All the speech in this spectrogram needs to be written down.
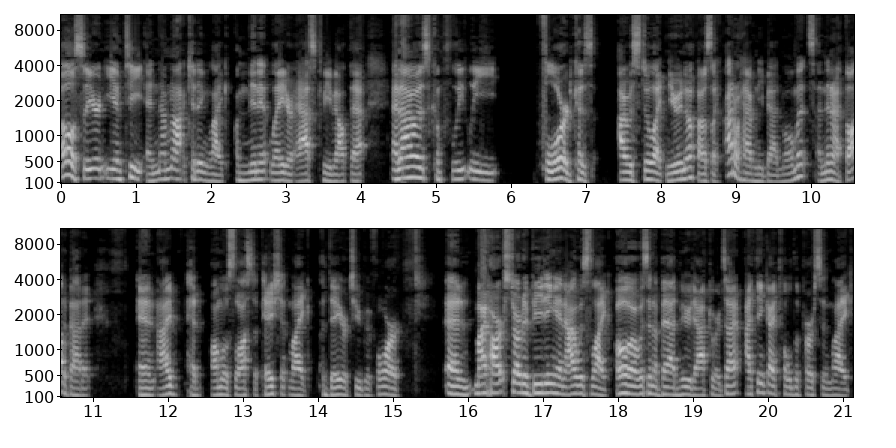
"Oh, so you're an EMT?" And I'm not kidding. Like a minute later, asked me about that, and I was completely floored because I was still like new enough. I was like, I don't have any bad moments. And then I thought about it and I had almost lost a patient like a day or two before. And my heart started beating and I was like, oh, I was in a bad mood afterwards. I, I think I told the person like,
